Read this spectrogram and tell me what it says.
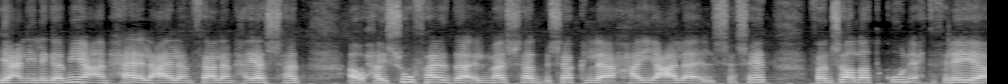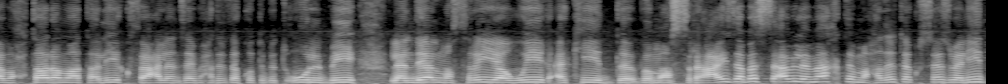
يعني لجميع أنحاء العالم فعلا هيشهد أو هيشوف هذا المشهد بشكل حي على الشاشات. فإن شاء الله تكون احتفالية محترمة تليق فعلا زي ما حضرتك كنت بتقول بالأندية المصرية وأكيد بمصر. عايزة بس قبل ما أختم مع حضرتك أستاذ وليد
